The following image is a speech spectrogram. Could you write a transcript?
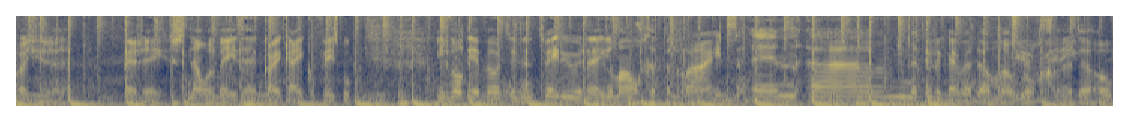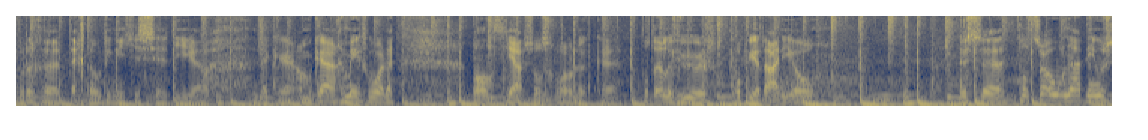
als je per se snel wil weten, kan je kijken op Facebook. Ieder geval, die hebben we in de tweede uur helemaal gedraaid. En ehm, natuurlijk hebben we dan ook nog de overige techno-dingetjes die lekker aan elkaar gemixt worden. Want ja, zoals gewoonlijk tot 11 uur op je radio. Dus tot zo na het nieuws.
